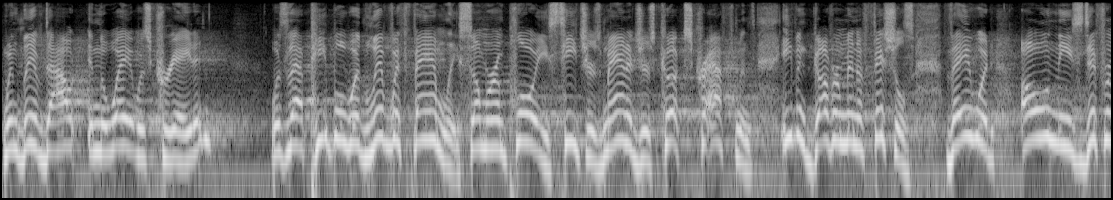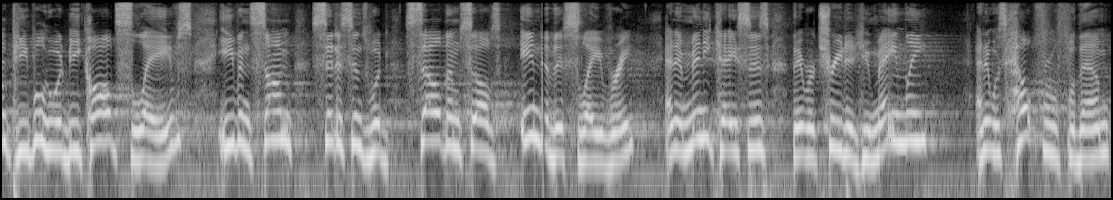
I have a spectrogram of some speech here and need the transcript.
when lived out in the way it was created, was that people would live with families. Some were employees, teachers, managers, cooks, craftsmen, even government officials. They would own these different people who would be called slaves. Even some citizens would sell themselves into this slavery. And in many cases, they were treated humanely, and it was helpful for them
